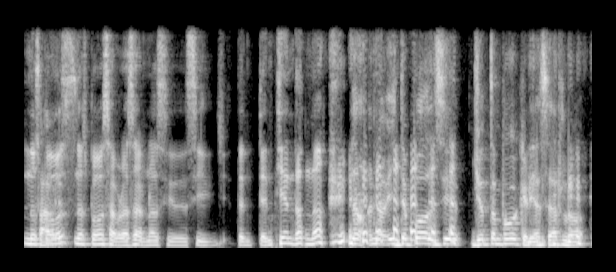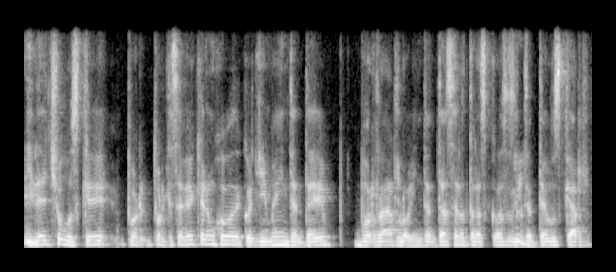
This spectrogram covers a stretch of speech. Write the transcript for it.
nos podemos, nos podemos abrazar, ¿no? Si, si te, entiendo, ¿no? No, no, y te puedo decir, yo tampoco quería hacerlo. Y de hecho busqué, porque sabía que era un juego de Kojima, intenté borrarlo, intenté hacer otras cosas, intenté buscar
